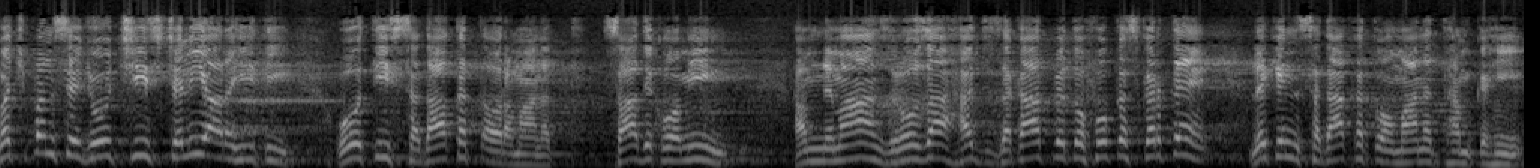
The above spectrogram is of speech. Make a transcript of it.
बचपन से जो चीज़ चली आ रही थी, वो थी सदाकत और अमानत। सादिक अमीन, हम नमाज़, रोजा, हज, जक़ात पे तो फोकस करते हैं, लेकिन सदाकत व अमानत हम कहीं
